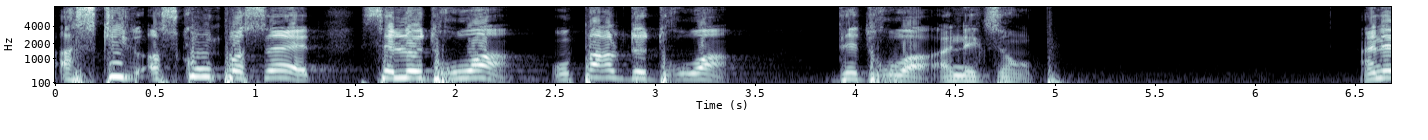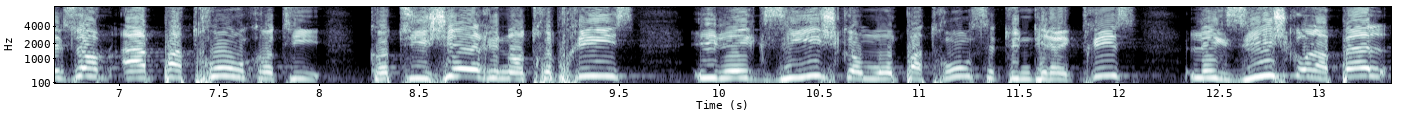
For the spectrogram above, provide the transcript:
à ce qu'on possède, c'est le droit. On parle de droit, des droits, un exemple. Un exemple, un patron, quand il, quand il gère une entreprise, il exige, comme mon patron, c'est une directrice, il exige qu'on appelle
